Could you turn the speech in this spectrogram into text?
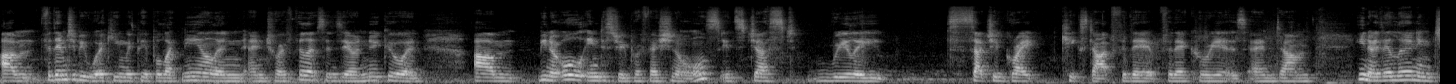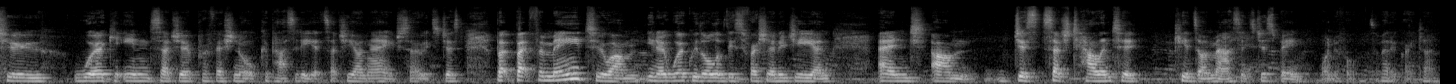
Um, for them to be working with people like Neil and, and Troy Phillips and Zion Nuku and um, you know all industry professionals, it's just really such a great kickstart for their for their careers and um, you know they're learning to work in such a professional capacity at such a young age so it's just but but for me to um, you know work with all of this fresh energy and and um, just such talented kids on mass it's just been wonderful so I've had a great time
